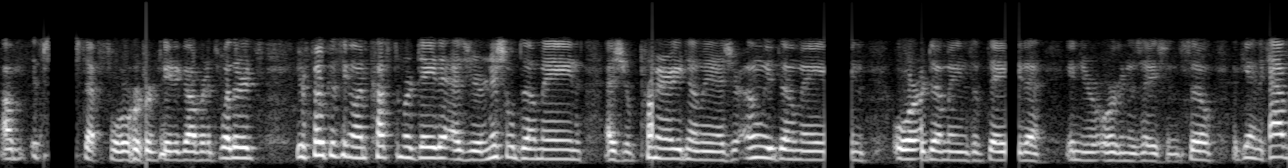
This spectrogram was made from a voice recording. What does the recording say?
um, it's a step forward for data governance, whether it's you're focusing on customer data as your initial domain, as your primary domain, as your only domain, or domains of data in your organization. So again, if you have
